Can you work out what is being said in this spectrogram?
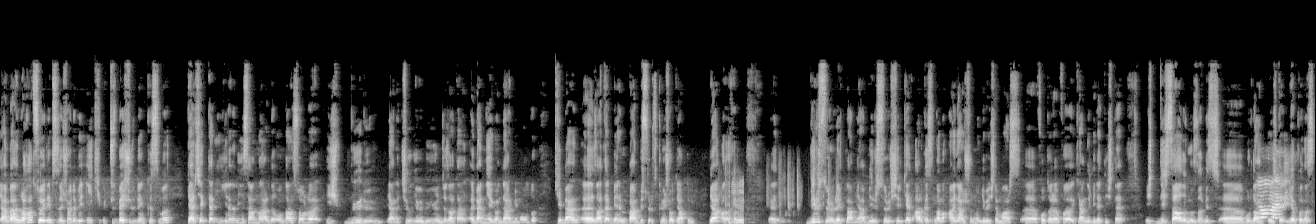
yani ben rahat söyleyeyim size şöyle bir ilk 300-500 bin kısmı gerçekten ilgilenen insanlardı. Ondan sonra iş büyüdü. Yani çığ gibi büyüyünce zaten e, ben niye göndermeyeyim? oldu. Ki ben e, zaten benim ben bir sürü screenshot yaptım. Ya ana- e, bir sürü reklam ya. Bir sürü şirket arkasında ama aynen şunun gibi işte Mars e, fotoğrafı kendi bileti işte işte diş sağlığınızı biz e, buradan Ya. işte yapınız.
